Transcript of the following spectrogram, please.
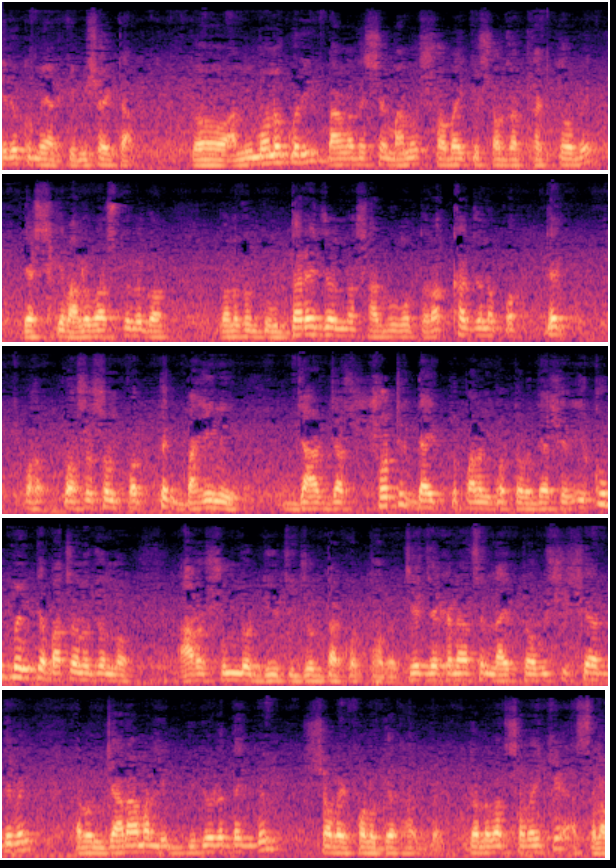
এরকমই আর কি বিষয়টা। তো আমি মনে করি, বাংলাদেশের মানুষ সবাইকে সজাগ থাকতে হবে, দেশকে ভালোবাসতে হবে গণতন্ত্র উদ্ধারের জন্য, সার্বভৌমত্ব রক্ষার জন্য প্রত্যেক প্রশাসন প্রত্যেক বাহিনী যার যার সঠিক দায়িত্ব পালন করতে হবে, দেশের ইকুইপমেন্টকে বাঁচানোর জন্য আরও সুন্দর ডিউটি যোদ্ধা করতে হবে। যে যেখানে আছেন লাইভটা অবশ্যই শেয়ার দেবেন এবং যারা আমার ভিডিওটা দেখবেন, সবাই ফলো দিয়ে থাকবেন। ধন্যবাদ সবাইকে, আসসালামু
